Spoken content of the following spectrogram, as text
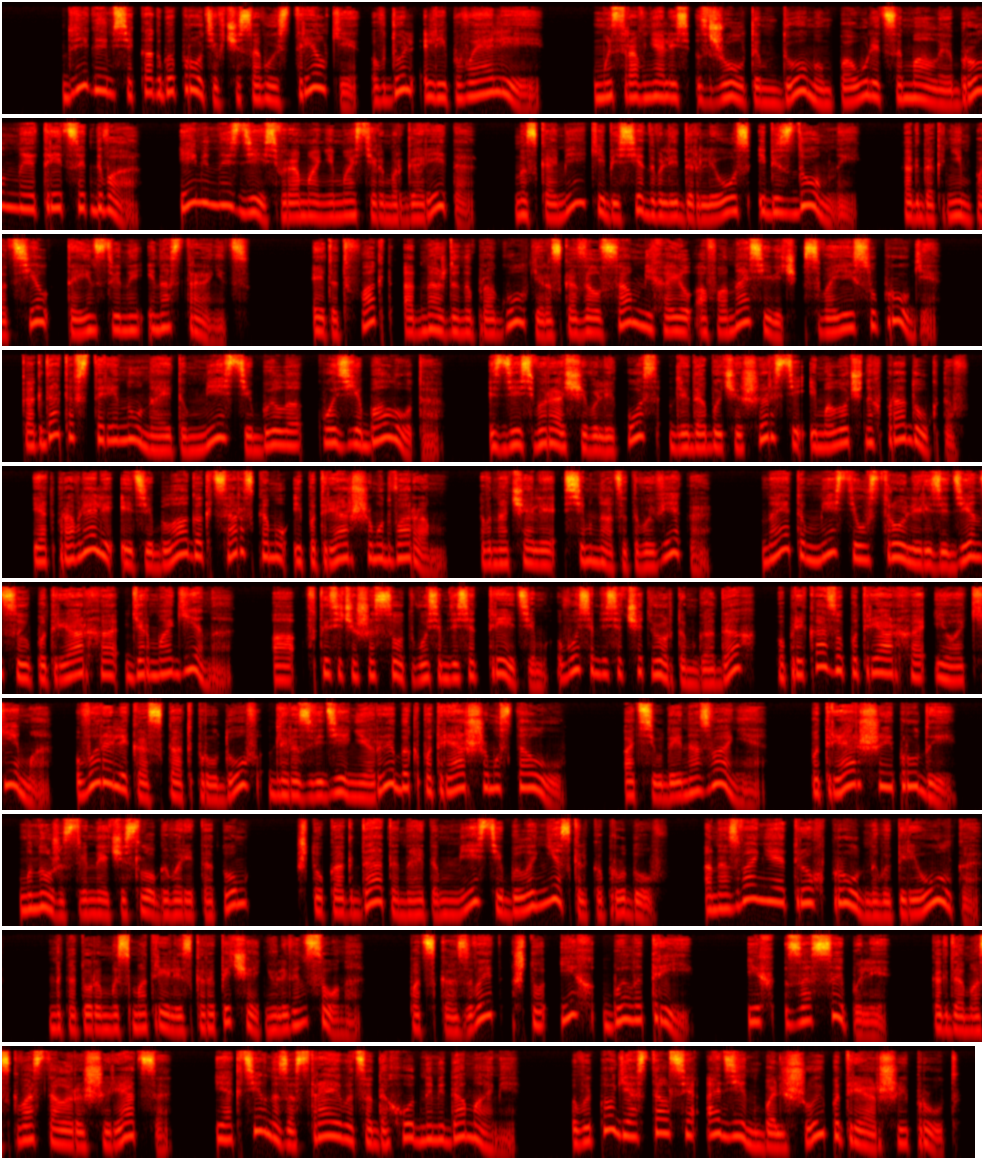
Двигаемся как бы против часовой стрелки вдоль Липовой аллеи. Мы сравнялись с желтым домом по улице Малая Бронная, 32. Именно здесь, в романе «Мастер и Маргарита», на скамейке беседовали Берлиоз и Бездомный, когда к ним подсел таинственный иностранец. Этот факт однажды на прогулке рассказал сам Михаил Афанасьевич своей супруге. Когда-то в старину на этом месте было козье болото. Здесь выращивали коз для добычи шерсти и молочных продуктов, и отправляли эти блага к царскому и патриаршему дворам. В начале XVII века на этом месте устроили резиденцию патриарха Гермогена, а в 1683-84 годах по приказу патриарха Иоакима вырыли каскад прудов для разведения рыбы к патриаршему столу. Отсюда и название «Патриаршие пруды». Множественное число говорит о том, что когда-то на этом месте было несколько прудов. а название трехпрудного переулка, на котором мы смотрели скоропечатню Левинсона, подсказывает, что их было три. Их засыпали, когда Москва стала расширяться и активно застраиваться доходными домами. В итоге остался один большой патриарший пруд.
